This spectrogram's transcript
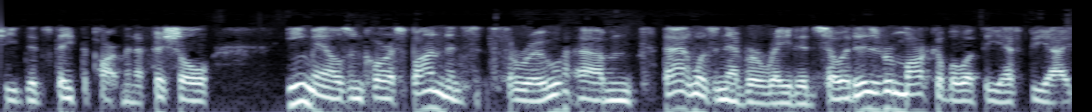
she did State Department official emails and correspondence through. Um, that was never raided. So it is remarkable what the FBI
